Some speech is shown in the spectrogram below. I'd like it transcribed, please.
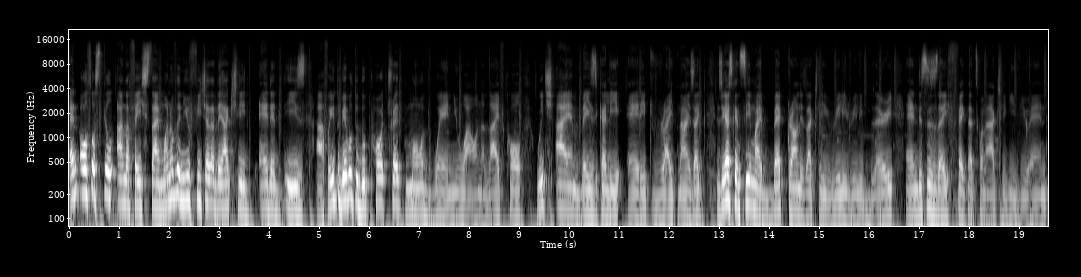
And also still under FaceTime, one of the new features that they actually added is uh, for you to be able to do portrait mode when you are on a live call, which I am basically at it right now. It's like, as you guys can see, my background is actually really, really blurry. And this is the effect that's gonna actually give you. And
